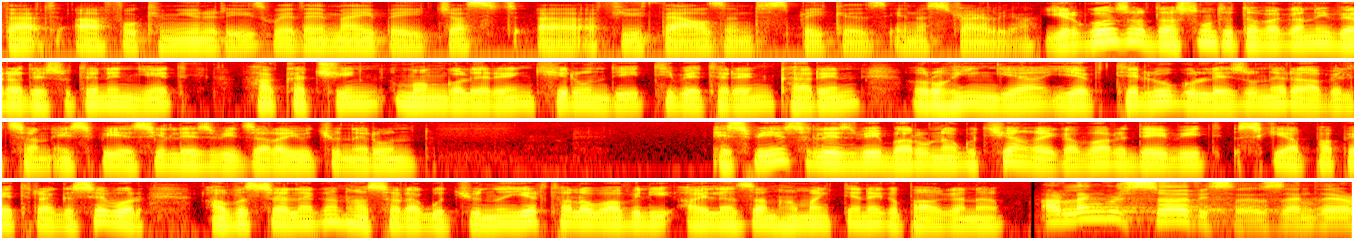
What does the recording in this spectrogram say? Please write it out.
that are for communities where there may be just uh, a few thousand speakers in Australia. 2018 թվականի վերադեսութենեն յետ հակաչին, մոնգոլերեն, քիրունդի, տիբետերեն, քարեն, ռոհինգյա եւ թելուգու լեզուները ավելցան SBS-ի լեզվի ծառայություններուն SBS լեզվի բարունակության ղեկավար Դեյվիդ Սկիապապետրա գսե որ ավստրալիական հասարակությունը երթալով ավելի այլազան համայնքները կփաղանա Our language services and their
